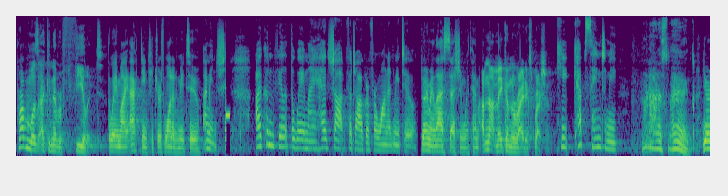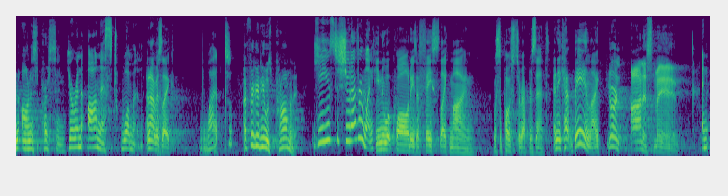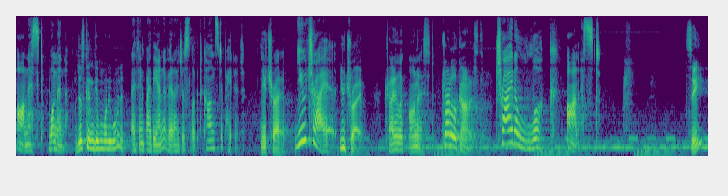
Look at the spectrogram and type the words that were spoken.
Problem was, I could never feel it. The way my acting teachers wanted me to. I mean, shit. I couldn't feel it the way my headshot photographer wanted me to. During my last session with him, I'm not making the right expression. He kept saying to me, You're an honest man. you're an honest person. You're an honest woman. And I was like, What? I figured he was prominent. He used to shoot everyone. he knew what qualities a face like mine was supposed to represent. And he kept being like, You're an honest man. An honest woman. I just couldn't give him what he wanted. I think by the end of it, I just looked constipated. you try it. You try it. You try it. Try to look honest. Try to look honest. Try to look honest. See?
